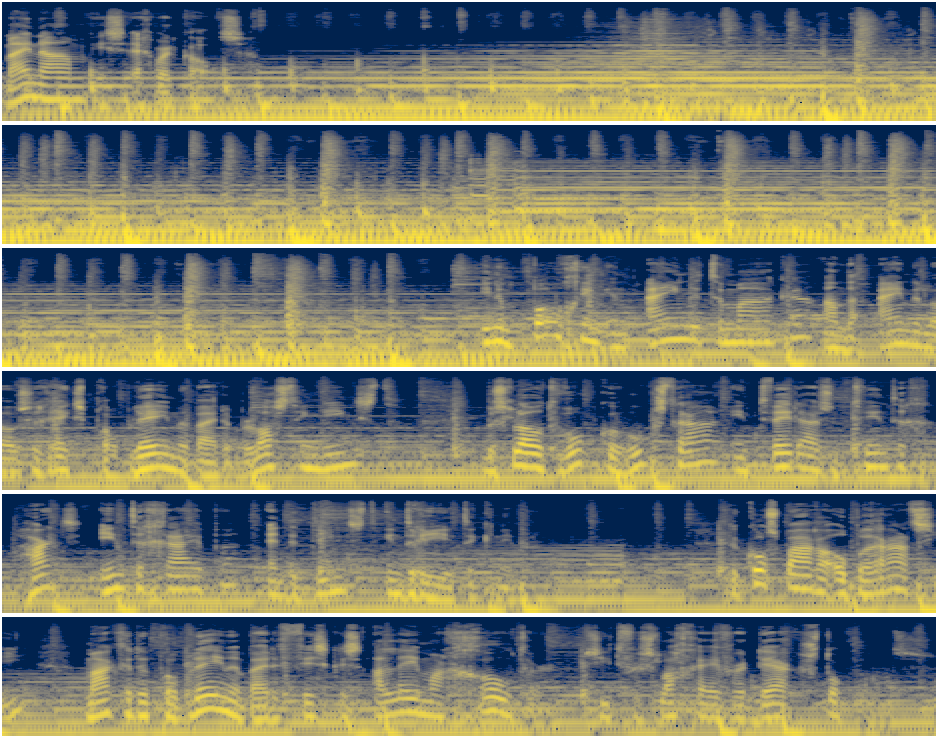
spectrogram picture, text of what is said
Mijn naam is Egbert Kalsen. In een poging een einde te maken aan de eindeloze reeks problemen bij de Belastingdienst, besloot Wopke Hoekstra in 2020 hard in te grijpen en de dienst in drieën te knippen. De kostbare operatie maakte de problemen bij de fiscus alleen maar groter, ziet verslaggever Dirk Stokmans.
